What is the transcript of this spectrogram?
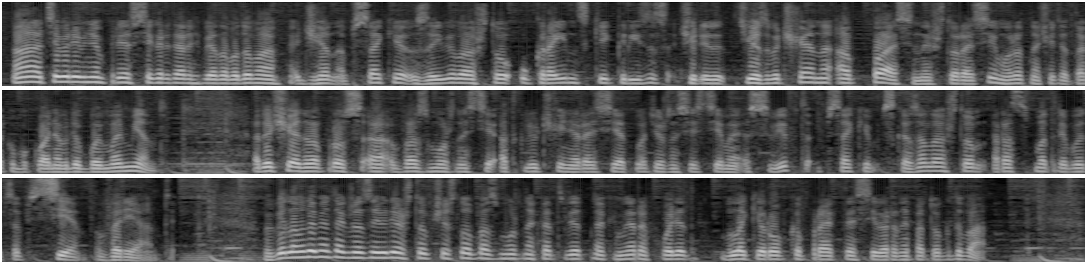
А тем временем пресс-секретарь Белого дома Джен Псаки заявила, что украинский кризис чрезвычайно опасен и что Россия может начать атаку буквально в любой момент. Отвечая на вопрос о возможности отключения России от платежной системы SWIFT, Псаки сказала, что рассматриваются все варианты. В Белом доме также заявили, что в число возможных ответных мер входит блокировка проекта «Северный поток-2».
